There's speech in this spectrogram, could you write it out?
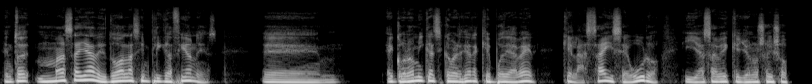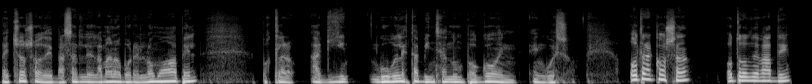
Entonces, más allá de todas las implicaciones eh, económicas y comerciales que puede haber, que las hay seguro, y ya sabéis que yo no soy sospechoso de pasarle la mano por el lomo a Apple, pues claro, aquí Google está pinchando un poco en, hueso. Otra cosa, otro debate,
